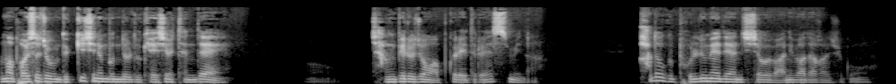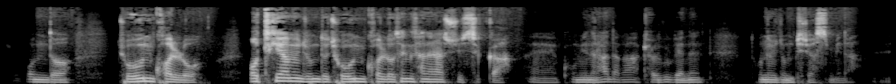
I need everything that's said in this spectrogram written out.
아마 벌써 조금 느끼시는 분들도 계실 텐데 어, 장비를 좀 업그레이드를 했습니다. 하도 그 볼륨에 대한 지적을 많이 받아가지고 조금 더 좋은 퀄로 어떻게 하면 좀 더 좋은 퀄로 생산을 할 수 있을까 예, 고민을 하다가 결국에는 돈을 좀 들였습니다. 예.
